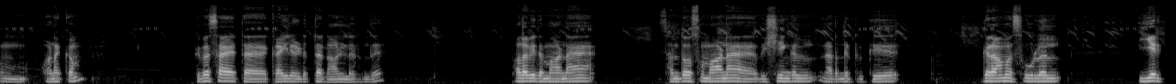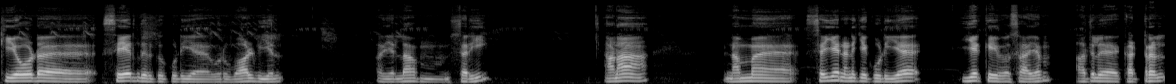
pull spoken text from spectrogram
வணக்கம். விவசாயத்தை கையில் எடுத்த நாள்லேருந்து பலவிதமான சந்தோஷமான விஷயங்கள் நடந்துகிட்ருக்கு. கிராம சூழல் இயற்கையோட சேர்ந்து இருக்கக்கூடிய ஒரு வாழ்வியல் அது எல்லாம் சரி. ஆனால் நம்ம செய்ய நினைக்கக்கூடிய இயற்கை விவசாயம் அதில் கற்றல்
